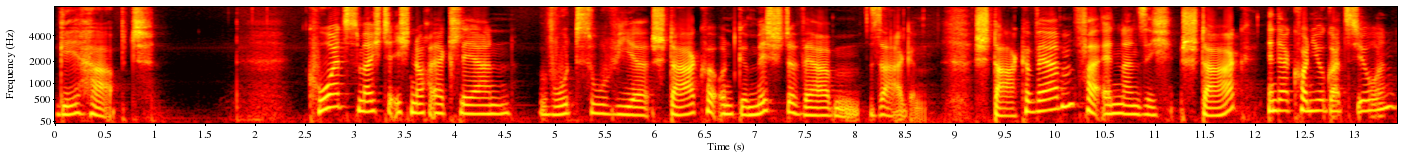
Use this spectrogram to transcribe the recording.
gehabt. Kurz möchte ich noch erklären, wozu wir starke und gemischte Verben sagen. Starke Verben verändern sich stark in der Konjugation.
